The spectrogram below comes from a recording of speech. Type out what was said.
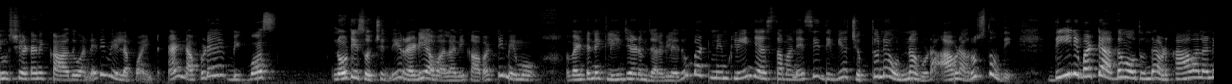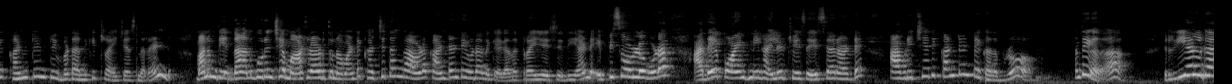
యూజ్ చేయడానికి కాదు అనేది వీళ్ళ పాయింట్. అండ్ అప్పుడే బిగ్ బాస్ నోటీస్ వచ్చింది రెడీ అవ్వాలని కాబట్టి మేము వెంటనే క్లీన్ చేయడం జరగలేదు. బట్ మేము క్లీన్ చేస్తామనేసి దివ్య చెప్తూనే ఉన్నా కూడా ఆవిడ అరుస్తుంది. దీన్ని బట్టి అర్థమవుతుంది ఆవిడ కావాలని కంటెంట్ ఇవ్వడానికి ట్రై చేస్తున్నారు. అండ్ మనం దాని గురించే మాట్లాడుతున్నాం అంటే ఖచ్చితంగా ఆవిడ కంటెంట్ ఇవ్వడానికే కదా ట్రై చేసేది. అండ్ ఎపిసోడ్లో కూడా అదే పాయింట్ని హైలైట్ చేసి వేసారు అంటే ఆవిడ ఇచ్చేది కంటెంటే కదా బ్రో అంతే కదా? రియల్గా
